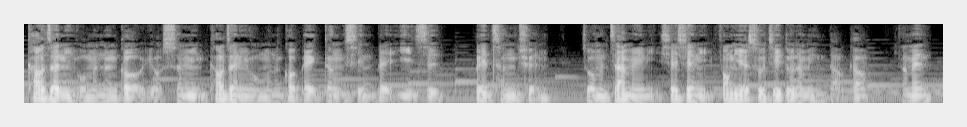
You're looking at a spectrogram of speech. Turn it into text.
靠着你，我们能够有生命；靠着你，我们能够被更新、被医治、被成全。主，我们赞美你，谢谢你，奉耶稣基督的名祷告，阿门。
